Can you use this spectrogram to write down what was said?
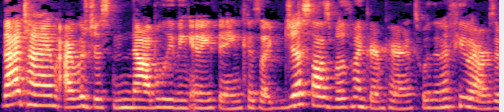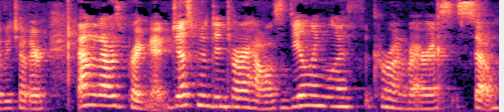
that time I was just not believing anything because like just lost both my grandparents within a few hours of each other, found that I was pregnant, just moved into our house, dealing with coronavirus. So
